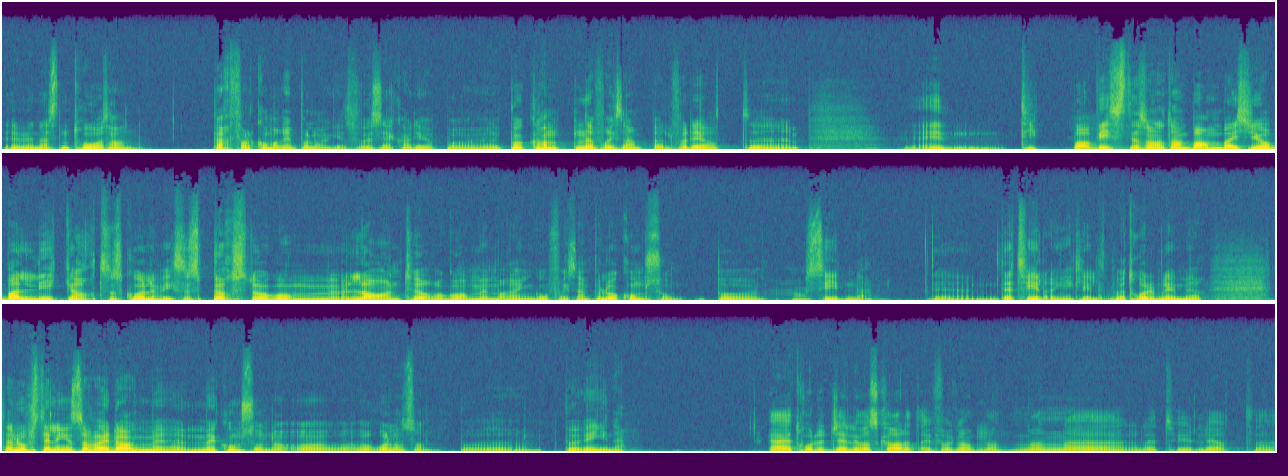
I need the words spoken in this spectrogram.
jeg vil nesten tro at han i hvert fall kommer inn på laget. Så får vi se hva de gjør på, på kantene, f.eks. For eksempel, fordi at eh, jeg tipper Hvis det er sånn at han Bamba ikke jobber like hardt som Skålevik, så spørs det òg om Lan tør å gå med Marengo for eksempel, og Komsom på sidene. Det, det tviler jeg egentlig litt på. Jeg tror det blir mer den oppstillingen som var i dag med, med Komson og, og Rolandsson på, på vingene. Ja, jeg trodde Jilly var skadet jeg før kampen, men uh, det er tydelig at uh,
